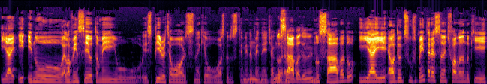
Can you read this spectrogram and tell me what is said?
e, aí, e, e no, ela venceu também o Spirit Awards, né, que é o Oscar do sistema independente agora. No sábado, né? no sábado. E aí ela deu um discurso bem interessante falando que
